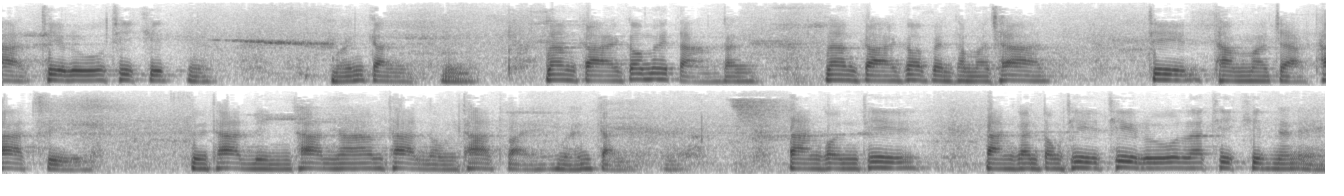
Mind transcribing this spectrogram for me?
าติที่รู้ที่คิดเหมือนกัน ร่างกายก็ไม่ต่างกัน ร่างกายก็เป็นธรรมชาติที่ทำมาจากธาตุสี่คือธาตุดินธาตุน้ำธาตุลมธาตุไฟเหมือนกัน ต่างคนที่ต่างกันตรงที่ที่รู้และที่คิดนั่นเอง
